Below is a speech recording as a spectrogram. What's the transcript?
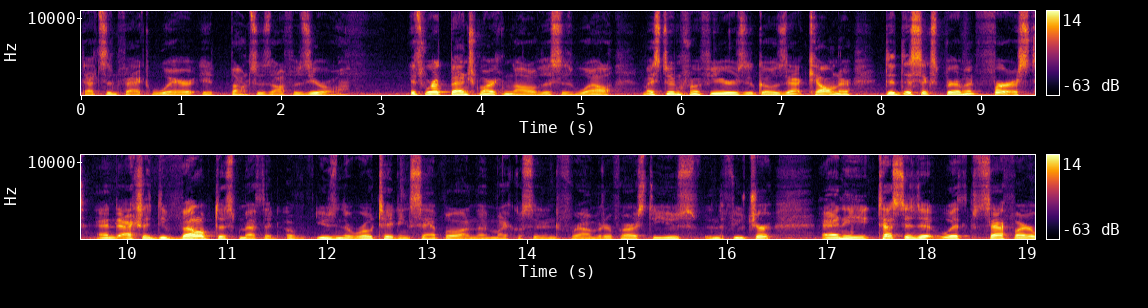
that's in fact where it bounces off of zero. It's worth benchmarking all of this as well. My student from a few years ago, Zach Kellner, did this experiment first and actually developed this method of using the rotating sample on the Michelson interferometer for us to use in the future. And he tested it with Sapphire.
